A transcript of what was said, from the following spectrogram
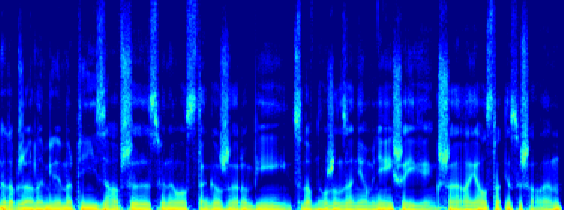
No dobrze, ale Mille Martini zawsze słynęło z tego, że robi cudowne urządzenia mniejsze i większe, a ja ostatnio słyszałem,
